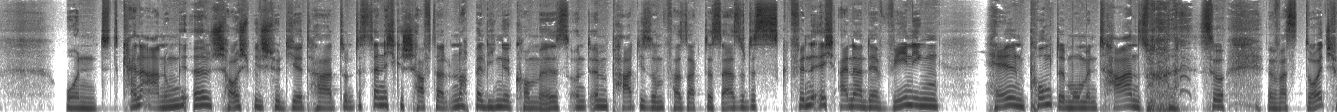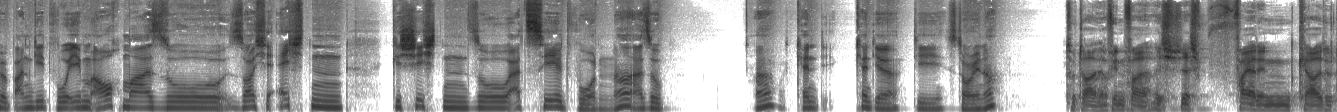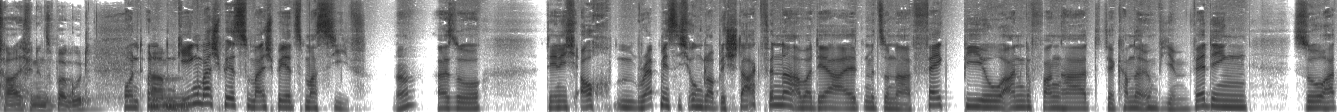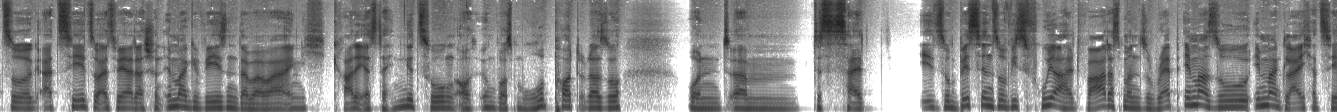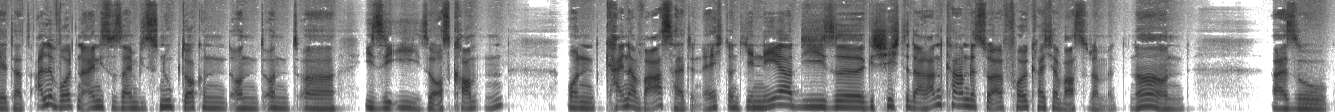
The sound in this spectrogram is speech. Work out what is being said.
und keine Ahnung, äh, Schauspiel studiert hat und das dann nicht geschafft hat und nach Berlin gekommen ist und im Partysumpf versackt ist. Also das finde ich einer der wenigen hellen Punkte momentan so, so was Deutschrap angeht, wo eben auch mal so solche echten Geschichten so erzählt wurden. Ne? Also ja, kennt, kennt ihr die Story, ne? Total, auf jeden Fall. Ich, ich feiere den Kerl total, ich finde ihn super gut. Und, und ein Ähm, Gegenbeispiel ist zum Beispiel jetzt massiv. Ne? Also, den ich auch rapmäßig unglaublich stark finde, aber der halt mit so einer Fake-Bio angefangen hat. Der kam dann irgendwie im Wedding, so hat so erzählt, so als wäre er da schon immer gewesen. Dabei war er eigentlich gerade erst dahin gezogen, aus, irgendwo aus dem Ruhrpott oder so. Und ähm, das ist halt so ein bisschen so, wie es früher halt war, dass man so Rap immer so, immer gleich erzählt hat. Alle wollten eigentlich so sein wie Snoop Dogg und, und, und äh, Eazy-E, so aus Compton. Und keiner war es halt in echt. Und je näher diese Geschichte daran kam, desto erfolgreicher warst du damit. Ne? Und also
